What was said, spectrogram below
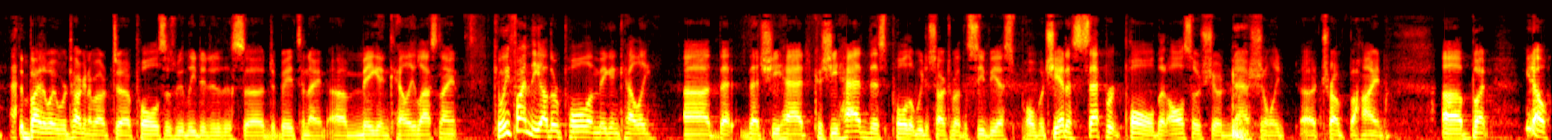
by the way, we're talking about uh, polls as we lead into this uh, debate tonight. Uh, Megyn Kelly last night. Can we find the other poll on Megyn Kelly uh, that that she had? Because she had this poll that we just talked about, the CBS poll, but she had a separate poll that also showed nationally uh, Trump behind. Uh, but you know,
